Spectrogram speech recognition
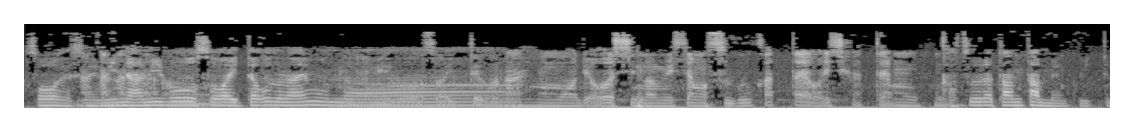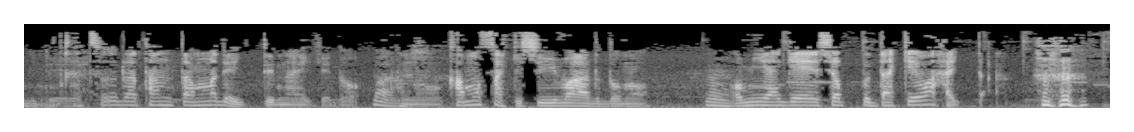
そうですね。なかなか南房総は行ったことないもんな。南房総行ってごらんよ。もう漁師の店もすごかったよ。美味しかったよ。もう。勝浦担々麺食い行ってみて。勝浦タンタンまで行ってないけど、まあねあの、鴨崎シーワールドのうんお。土産ショップだけは入った。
